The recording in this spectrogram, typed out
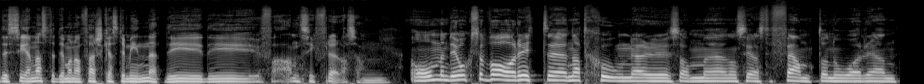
det senaste, det man har färskast i minnet, det är, det är fan siffror alltså. Ja, men det har också varit eh, nationer som eh, de senaste 15 åren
